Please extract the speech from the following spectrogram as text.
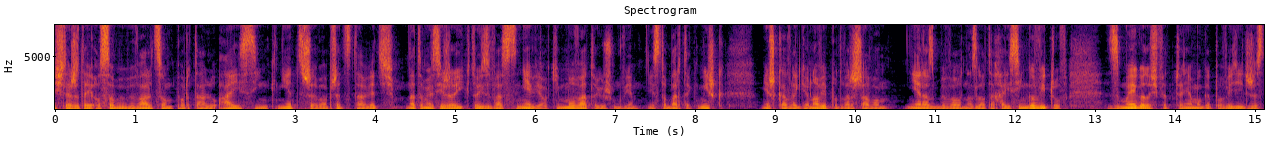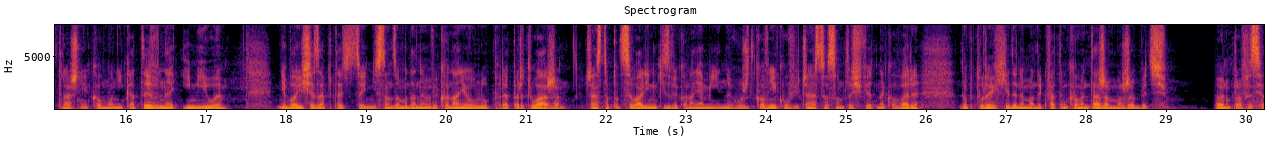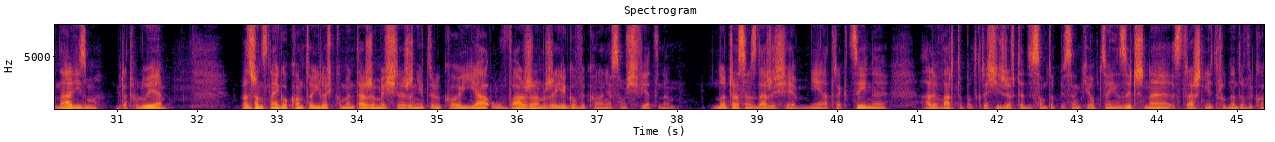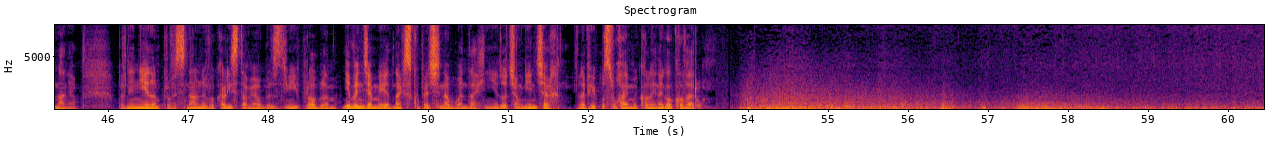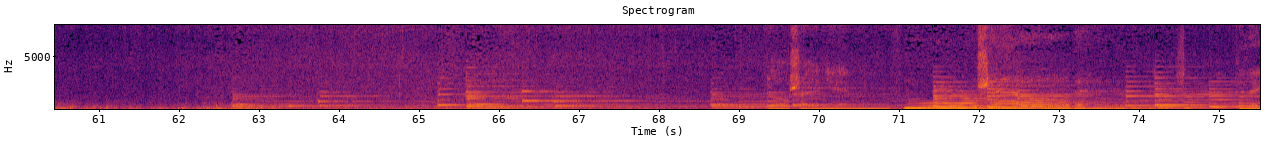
Myślę, że tej osoby bywalcom portalu iSync nie trzeba przedstawiać. Natomiast jeżeli ktoś z Was nie wie o kim mowa, to już mówię. Jest to Bartek Miszk, mieszka w Legionowie pod Warszawą. Nieraz bywał na zlotach iSingowiczów. Z mojego doświadczenia mogę powiedzieć, że strasznie komunikatywny i miły. Nie boi się zapytać, co inni sądzą o danym wykonaniu lub repertuarze. Często podsyła linki z wykonaniami innych użytkowników i często są to świetne covery, do których jedynym adekwatnym komentarzem może być pełen profesjonalizm. Gratuluję. Patrząc na jego konto i ilość komentarzy, myślę, że nie tylko ja uważam, że jego wykonania są świetne. No czasem zdarzy się mniej atrakcyjny, ale warto podkreślić, że wtedy są to piosenki obcojęzyczne, strasznie trudne do wykonania. Pewnie nie jeden profesjonalny wokalista miałby z nimi problem. Nie będziemy jednak skupiać się na błędach i niedociągnięciach. Lepiej posłuchajmy kolejnego coveru.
